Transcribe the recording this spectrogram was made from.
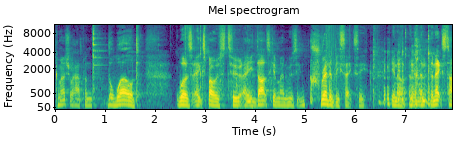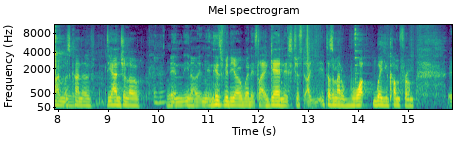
commercial happened, the world was exposed to a mm. dark skinned man who was incredibly sexy, you know, and then the next time was kind of D'Angelo in, you know, in, in his video when it's like, again, it's just, uh, it doesn't matter what, where you come from, uh,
